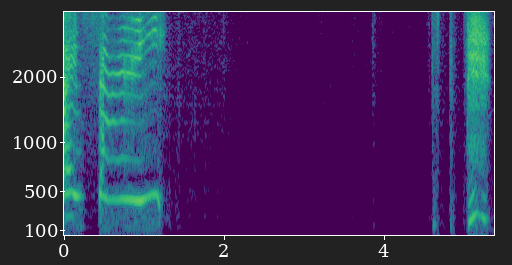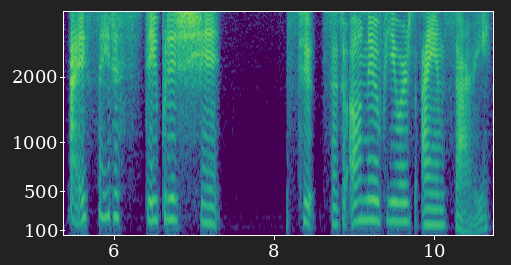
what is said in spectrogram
I'm sorry. I say the stupidest shit. So, so to all new viewers, I am sorry.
